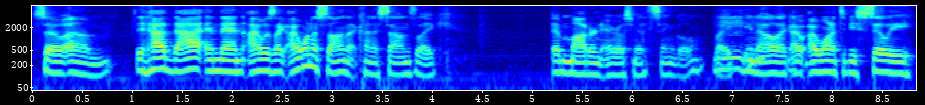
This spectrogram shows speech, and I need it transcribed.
So um, it had that, and then I was like, I want a song that kind of sounds like a modern Aerosmith single. Like you Mhm. know, like I, I want it to be silly,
